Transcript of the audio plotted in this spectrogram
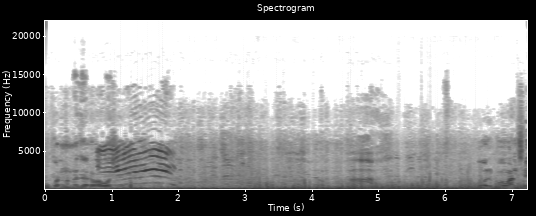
ઉપરનો નજારો આવો છે. પવન છે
